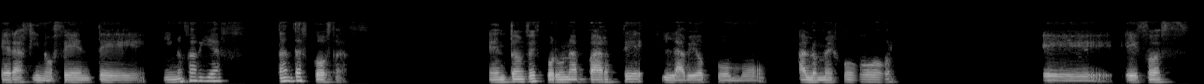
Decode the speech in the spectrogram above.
eras inocente y no sabías tantas cosas. Entonces, por una parte, la veo como a lo mejor eh, esas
